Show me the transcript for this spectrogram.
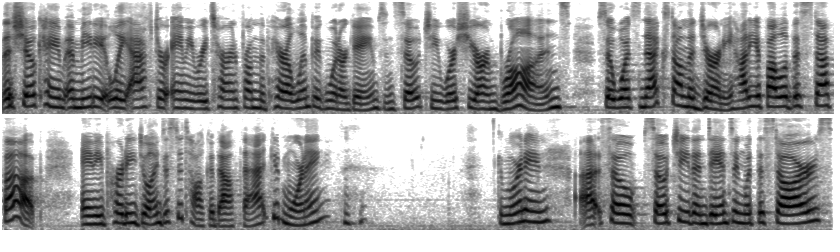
The show came immediately after Amy returned from the Paralympic Winter Games in Sochi, where she earned bronze. So what's next on the journey? How do you follow this stuff up? Amy Purdy joins us to talk about that. Good morning. Good morning. Uh, so Sochi, then Dancing with the Stars.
